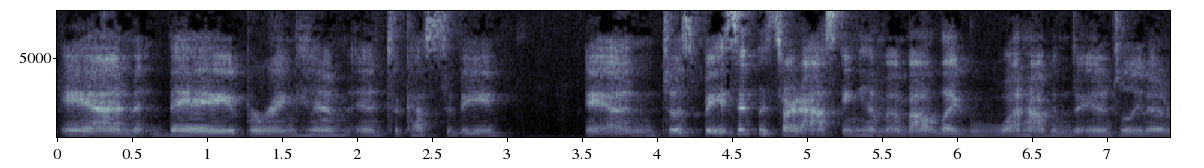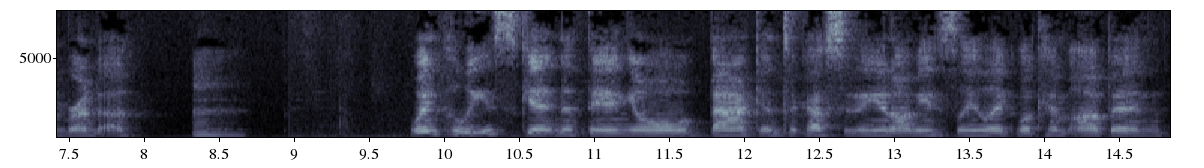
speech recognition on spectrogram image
and they bring him into custody and just basically start asking him about like what happened to angelina and brenda mm-hmm. When police get Nathaniel back into custody and obviously like look him up and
